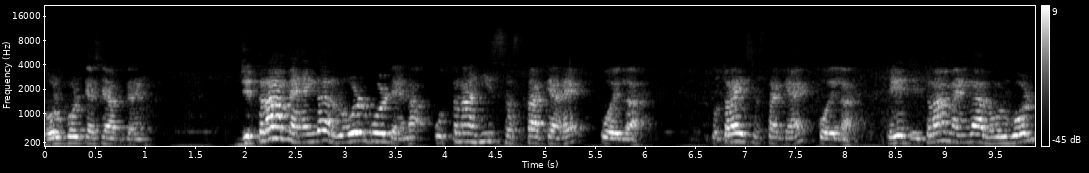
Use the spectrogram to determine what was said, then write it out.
रोल गोल्ड कैसे याद करें? जितना महँगा रोल्ड गोल्ड है ना, उतना ही सस्ता क्या है? कोयला है। उतना ही सस्ता क्या है? कोयला है। है जितना महँगा रोल गोल्ड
